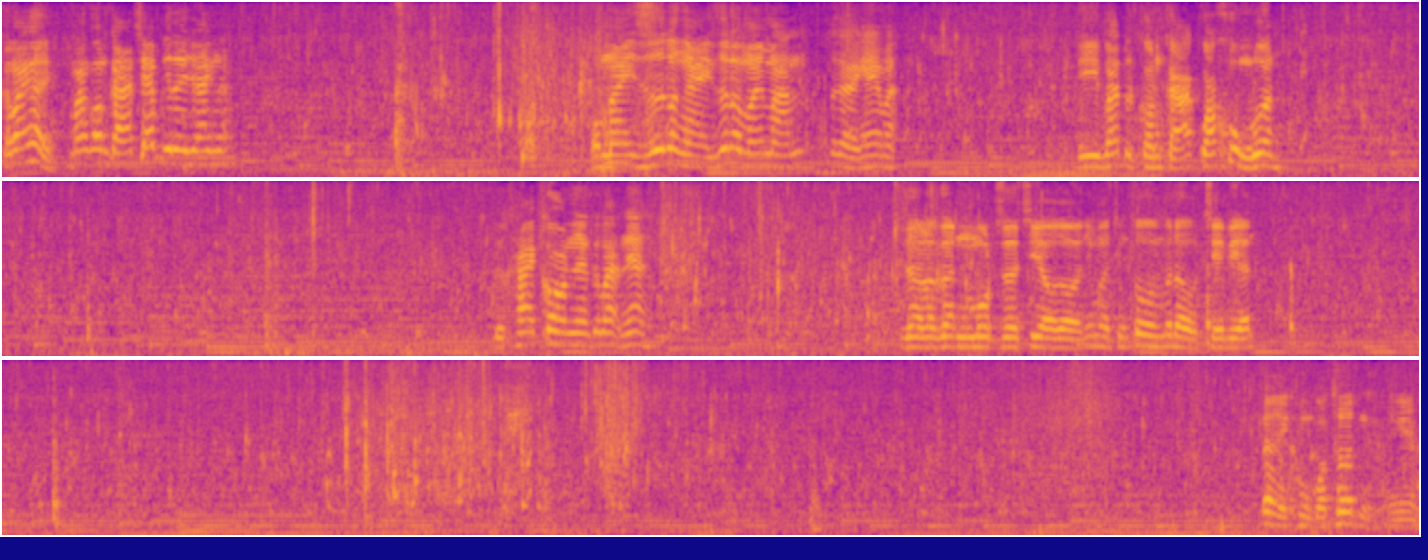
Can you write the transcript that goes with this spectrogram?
các bác ơi mang con cá chép đi đây cho anh nữa hôm nay rất là ngày rất là may mắn tất cả anh em ạ. Đi bắt được con cá quá khủng luôn. Được hai con nha các bạn nhé giờ là gần 1 giờ chiều rồi, nhưng mà chúng tôi bắt đầu chế biến. Đây, không có thớt này, anh em.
